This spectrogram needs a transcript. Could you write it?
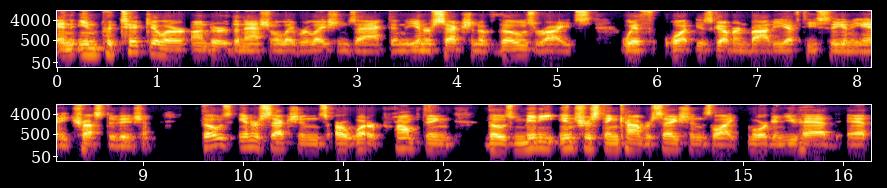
and in particular under the National Labor Relations Act and the intersection of those rights with what is governed by the FTC and the Antitrust Division. Those intersections are what are prompting those many interesting conversations like Morgan you had at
